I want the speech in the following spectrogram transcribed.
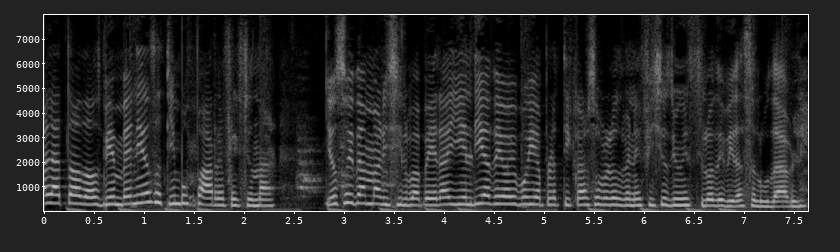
Hola a todos, bienvenidos a Tiempo para Reflexionar. Yo soy Damari Silva Vera y el día de hoy voy a platicar sobre los beneficios de un estilo de vida saludable.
